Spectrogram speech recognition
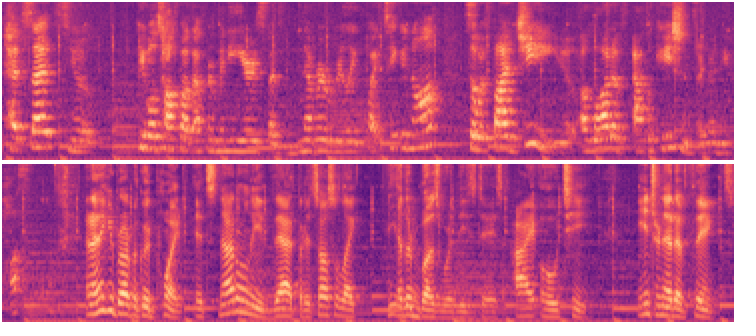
headsets, you know, people talk about that for many years, but never really quite taken off. So with 5G, a lot of applications are going to be possible. And I think you brought up a good point. It's not only that, but it's also like the other buzzword these days, IoT, Internet of Things.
